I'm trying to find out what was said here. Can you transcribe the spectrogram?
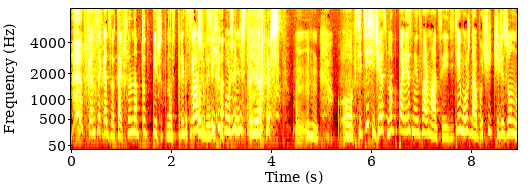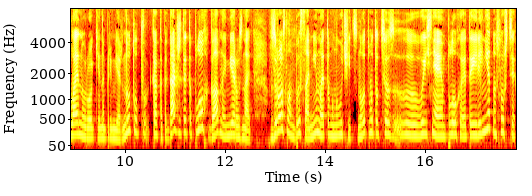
В конце концов, так, что нам тут пишут? У нас 30 Вашу секунд. до психику уже ничто не нарушит. В сети сейчас много полезной информации, и детей можно обучить через онлайн-уроки, например. Ну, тут как это, гаджет это плохо, главное меру знать. Взрослым бы самим этому научиться. Ну, вот мы тут все выясняем, плохо это или нет, но слушайте,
